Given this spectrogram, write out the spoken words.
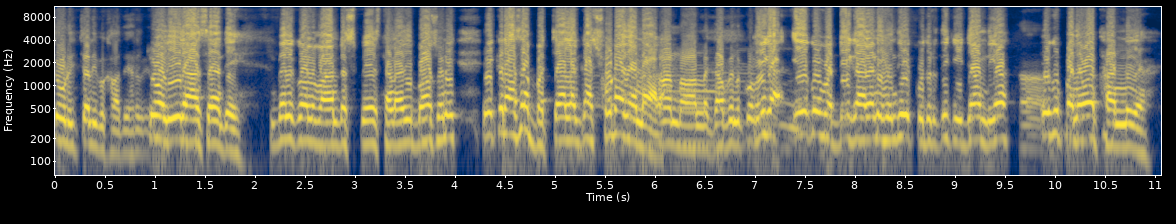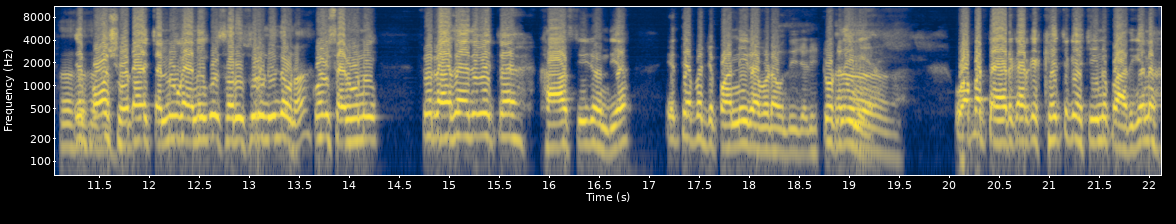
ਝੋਲੀ ਚਾਲੀ ਵਿਖਾ ਦੇ ਹਰਵੇਲ ਝੋਲੀ ਰਾਸਿਆਂ ਤੇ। ਬਿਲਕੁਲ ਵੰਡ ਸਪੇਸ ਥਣਾ ਦੀ ਬਹੁਤ ਸੋਹਣੀ। ਇੱਕ ਰਾਸਾ ਬੱਚਾ ਲੱਗਾ ਛੋਟਾ ਜਿਹਾ ਨਾਲ। ਆ ਨਾਲ ਲੱਗਾ ਬਿਲਕੁਲ। ਠੀਕ ਆ ਇਹ ਕੋਈ ਵੱਡੀ ਗੱਲ ਨਹੀਂ ਹੁੰਦੀ ਇਹ ਕੁਦਰਤੀ ਚੀਜ਼ਾਂ ਹੁੰਦੀਆਂ ਇਹ ਕੋਈ ਪੰਜਵਾਂ ਥਣ ਨਹੀਂ ਆ। ਇਹ ਬਹੁਤ ਛੋਟਾ ਹੈ ਚੱਲੂਗਾ ਨਹੀਂ। ਕੋਈ ਸਰੂ ਸੁਰੂ ਨਹੀਂ ਲਾਉਣਾ ਕੋਈ ਸਰੂ ਨਹੀਂ। ਫਿਰ ਰਾਸਾ ਇਹਦੇ ਵਿੱਚ ਖਾਸ ਚੀਜ਼ ਹੁੰਦੀ ਆ ਇੱਥੇ ਆਪਾਂ ਜਾਪਾਨੀ ਰਬੜ ਆਉਂਦੀ ਜਿਹੜੀ ਟੁੱਟਦੀ ਨਹੀਂ ਆ। ਉਹ ਆਪਾਂ ਟਾਇਰ ਕਰਕੇ ਖਿੱਚ ਕੇ ਚੀਜ਼ ਨੂੰ ਪਾ ਦਈਏ ਨਾ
